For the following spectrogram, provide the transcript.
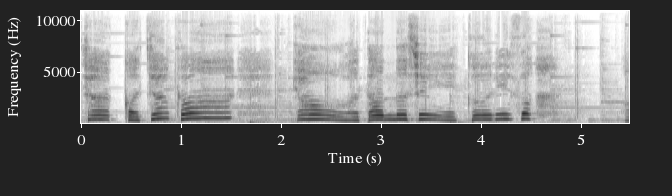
じゃかじゃか今日は楽しいクリスあ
